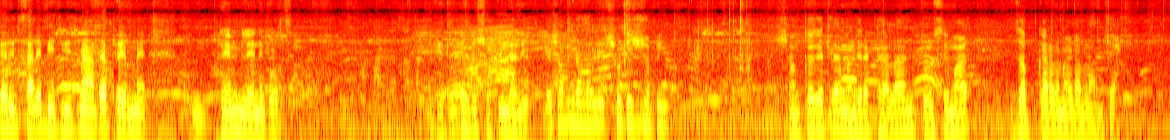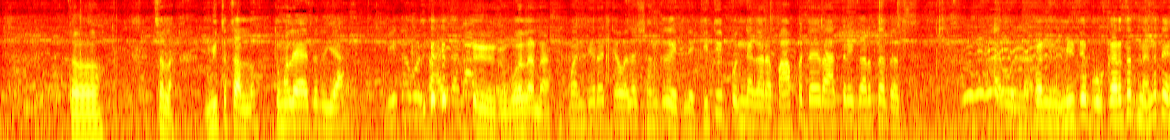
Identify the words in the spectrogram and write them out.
गरीब साले बीच बीच में आता फ्रेम में फ्रेम लेने को. घेतली थोडी शॉपिंग झाली. हे शॉपिंग दाखवली छोटीशी शॉपिंग शंख घेतलाय मंदिरात ठेवला आणि तुळशी माळ जप करायला मॅडमला आमच्या. तर चला. मी तर चाललो. तुम्हाला यायचं तर या. मी काय बोलतो ऐका ना. बोला ना. मंदिरात ठेवायला शंख घेतले. किती पुण्य करा. पाप तर रात्री करतातच. काय बोलणार? पण मी ते बो- करतच नाही ना ते.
